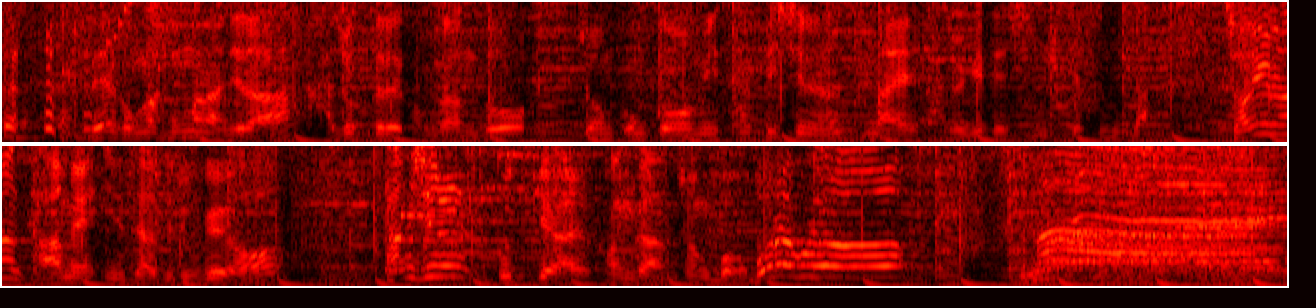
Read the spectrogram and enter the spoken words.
내 건강뿐만 아니라 가족들의 건강도 좀 꼼꼼히 살피시는 스마일 가족이 되시면 좋겠습니다. 저희는 다음에 인사드리고요. 당신을 웃게 할 건강 정보 뭐라고요? 스마일!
